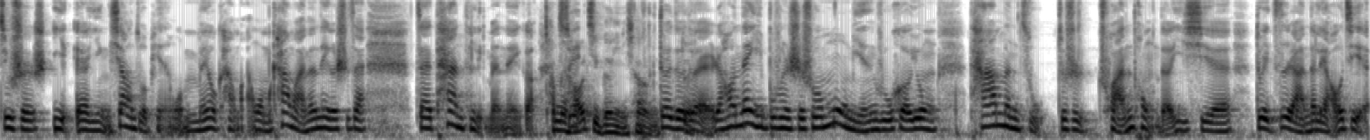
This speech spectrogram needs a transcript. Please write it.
就是影呃影像作品，我们没有看完。我们看完的那个是在在 Tent 里面那个，他们有好几个影像，对对对，然后那一部分是说牧民如何用他们组就是传统的一些对自然的了解，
